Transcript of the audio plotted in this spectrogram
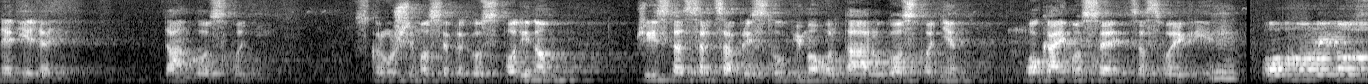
Nedjelja je, dan gospodnji. Skrušimo se pred gospodinom, čista srca pristupimo oltaru gospodnjem, pokajmo se za svoje grijehe. Pomolimo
